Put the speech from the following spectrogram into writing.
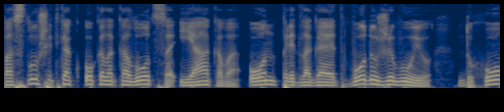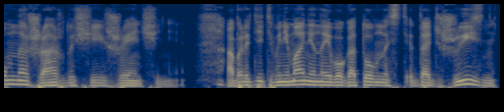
послушать, как около колодца Иакова он предлагает воду живую, духовно жаждущей женщине, обратить внимание на его готовность дать жизнь,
